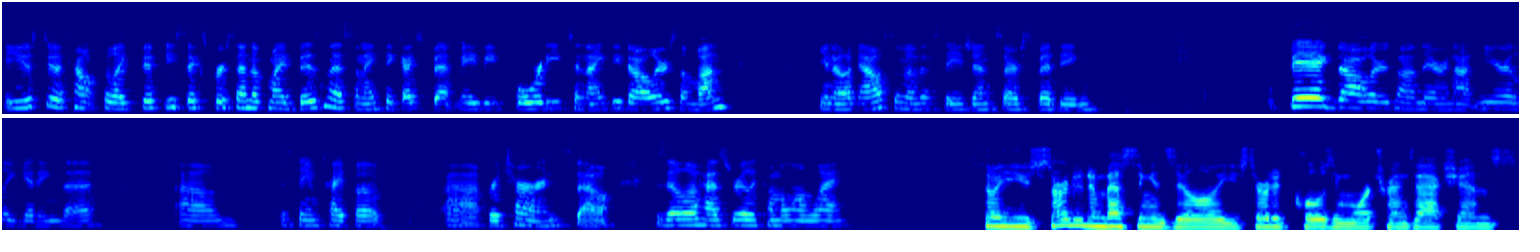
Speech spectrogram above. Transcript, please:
It used to account for like 56% of my business and I think I spent maybe 40 to 90 dollars a month. You know, now some of us agents are spending big dollars on there, not nearly getting the um, the same type of uh, return. So Zillow has really come a long way. So you started investing in Zillow, you started closing more transactions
